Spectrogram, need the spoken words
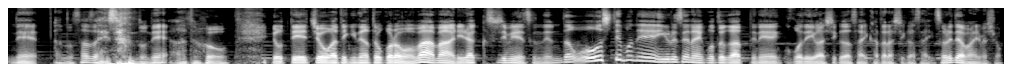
ね、あの、サザエさんのね、あの、予定調和的なところも、まあまあ、リラックスしてみるんですけどね、どうしてもね、許せないことがあってね、ここで言わせてください。語らせてください。それでは参りましょう。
